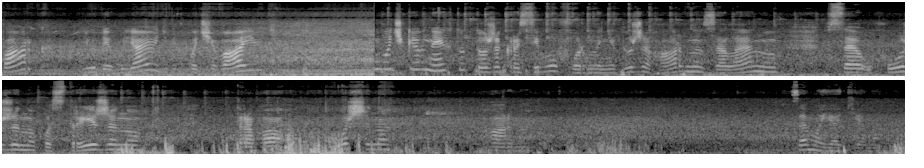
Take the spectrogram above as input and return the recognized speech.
Парк, люди гуляють, відпочивають. Бочки в них тут теж красиво оформлені, дуже гарно, зелено, все ухожено, пострижено, трава кошена. Гарно. Це моя тема.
